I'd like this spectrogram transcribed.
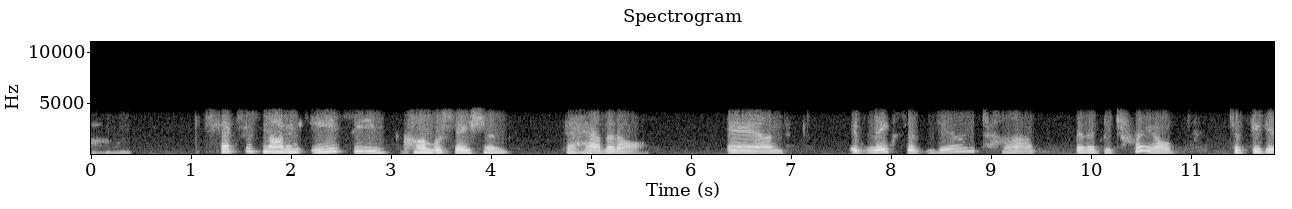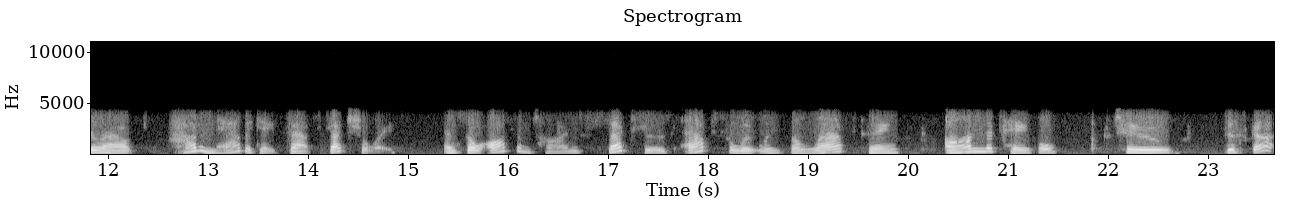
um, sex is not an easy conversation to have at all. And it makes it very tough, been a betrayal, to figure out how to navigate that sexually. And so oftentimes, sex is absolutely the last thing on the table to discuss.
